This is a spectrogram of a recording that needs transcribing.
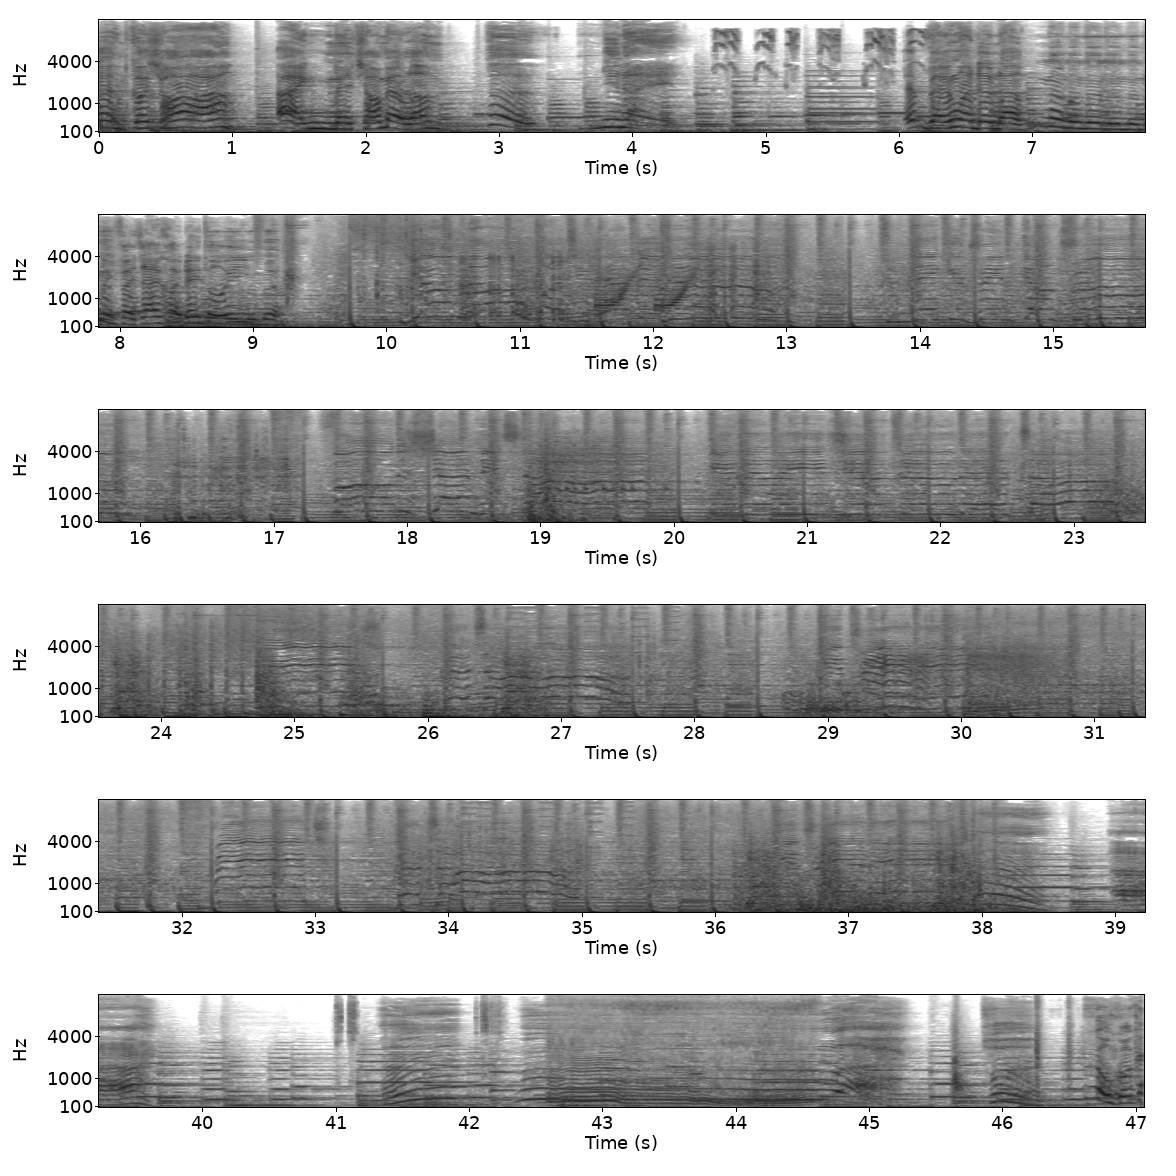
Em có chó hả? Anh mê chó mèo lắm. Ừ, Như này. Em bé ngoài đường nào. Mình phải ra khỏi đây thôi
